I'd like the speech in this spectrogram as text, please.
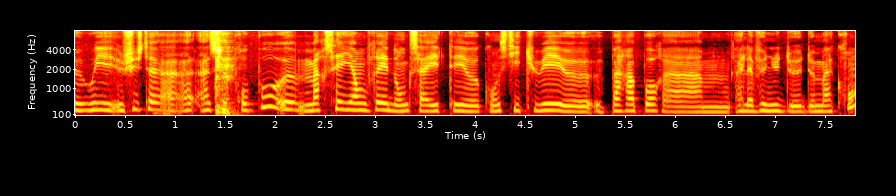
Euh, oui, juste à, ce propos, euh, Marseille en vrai, donc ça a été euh, constitué par rapport à, la venue de, Macron.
